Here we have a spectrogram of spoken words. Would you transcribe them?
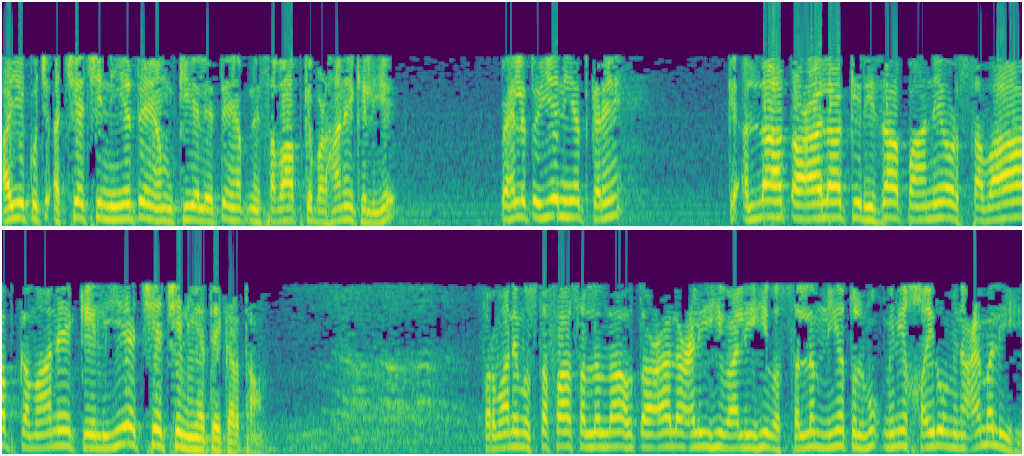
آئیے کچھ اچھی اچھی نیتیں ہم کیے لیتے ہیں اپنے ثواب کے بڑھانے کے لیے۔ پہلے تو یہ نیت کریں کہ اللہ تعالی کی رضا پانے اور ثواب کمانے کے لیے اچھی اچھی نیتیں کرتا ہوں۔ فرمان مصطفیٰ صلی اللہ تعالی علیہ ولیہ وسلم، نیت المؤمن خیر من عملی۔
